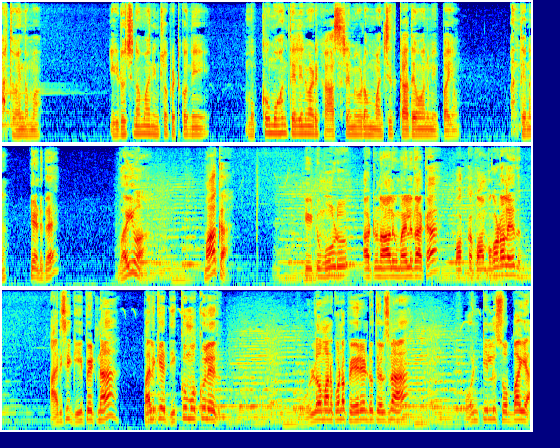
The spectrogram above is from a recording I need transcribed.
అర్థమైందమ్మా. ఈడొచ్చిన అమ్మాయిని ఇంట్లో పెట్టుకొని ముక్కు మొహం తెలియని వాడికి ఆశ్రయం ఇవ్వడం మంచిది కాదేమో అని మీకు భయం. అంతేనా? ఏంటిదే? భయమా? మాక? ఇటు మూడు అటు నాలుగు మైళ్ళ దాకా ఒక్క కొంప కూడా లేదు. అరిసి గీపెట్టినా పలికే దిక్కు ముక్కు లేదు. ఊళ్ళో మనకున్న పేరేంటో తెలిసినా? ఒంటిల్లు సుబ్బయ్య.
